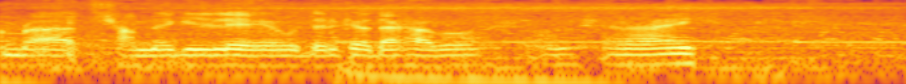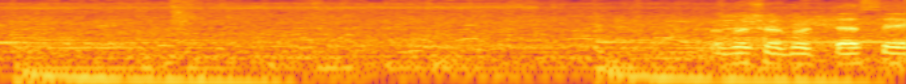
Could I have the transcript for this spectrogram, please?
আমরা সামনে গেলে ওদেরকেও দেখাবো। নাই। অবসর করতেছে।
